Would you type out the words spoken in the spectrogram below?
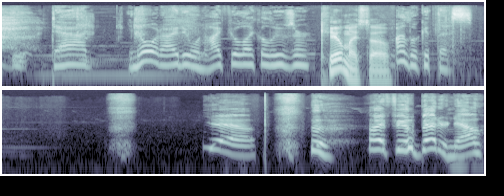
Dad, you know what I do when I feel like a loser? Kill myself. I look at this. Yeah. I feel better now.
